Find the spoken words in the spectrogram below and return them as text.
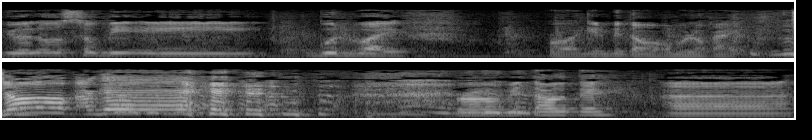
you will also be a good wife. Bro, again, bitaw ko kabulo kay. Joke again! Pero bitaw te, ah,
